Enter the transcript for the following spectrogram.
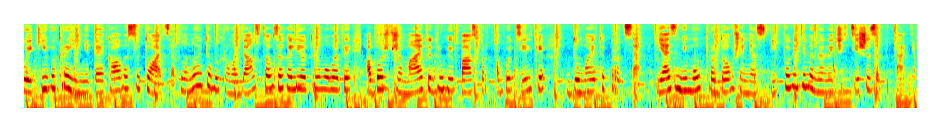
у якій ви країні та яка у вас ситуація. Плануєте ви громадянство взагалі отримувати, або ж вже маєте другий паспорт, або тільки думаєте про це. Я зніму продовження з відповідями на найчастіше запитання.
